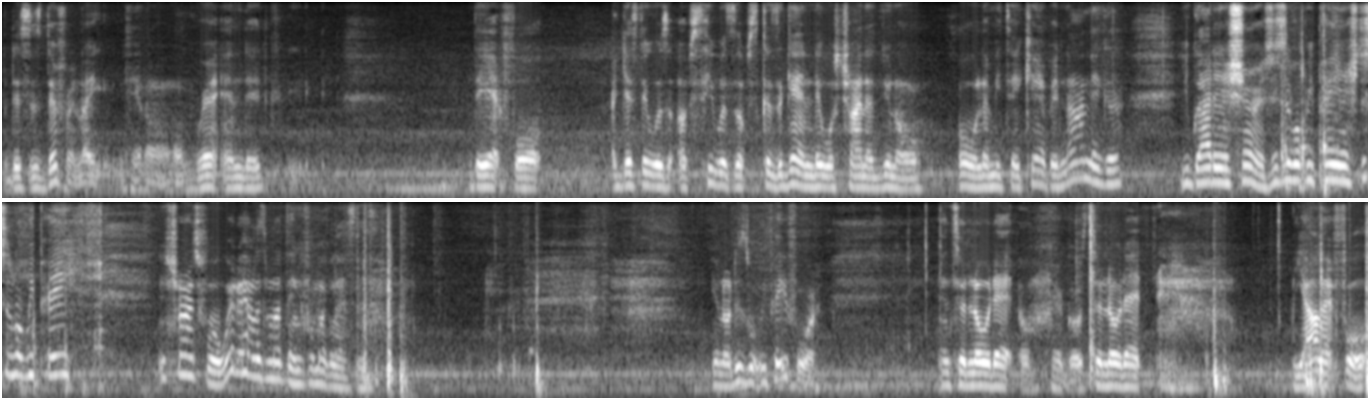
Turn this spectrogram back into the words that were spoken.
But this is different. Like you know, when rear ended, they at fault. I guess they was up. He was up because again they was trying to you know, oh let me take care of it. Nah, nigga, you got insurance. This is what we pay. This is what we pay insurance for. Where the hell is my thing for my glasses? You know, this is what we pay for. And to know that, oh, here it goes, to know that y'all at fault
